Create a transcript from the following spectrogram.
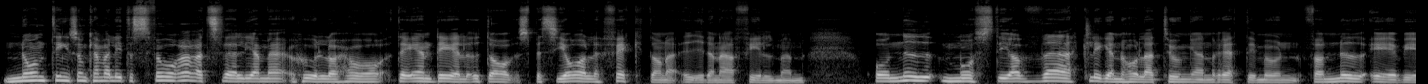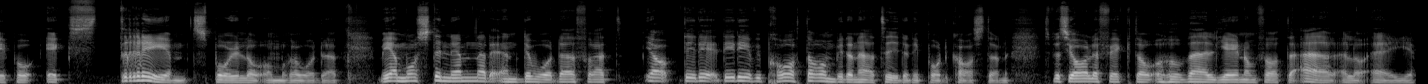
Någonting som kan vara lite svårare att svälja med hull och hår det är en del utav specialeffekterna i den här filmen. Och nu måste jag verkligen hålla tungan rätt i mun för nu är vi på extremt spoilerområde. Men jag måste nämna det ändå därför att ja, det är det, det är det vi pratar om vid den här tiden i podcasten. Specialeffekter och hur väl genomfört det är eller ej.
